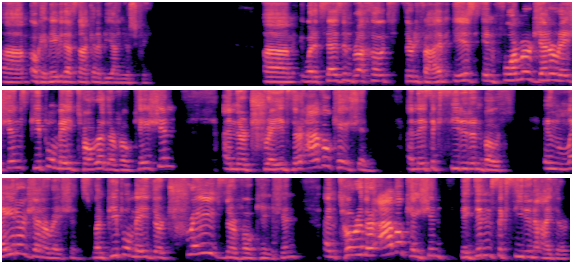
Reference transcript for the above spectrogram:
Um, okay, maybe that's not going to be on your screen. Um, what it says in Brachot 35 is in former generations, people made Torah their vocation and their trades their avocation, and they succeeded in both. In later generations, when people made their trades their vocation and Torah their avocation, they didn't succeed in either.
